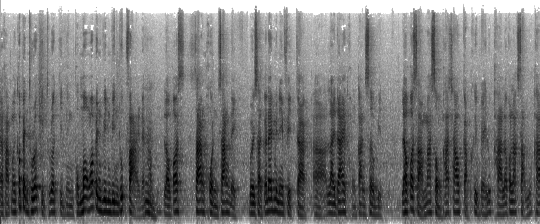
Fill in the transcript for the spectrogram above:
นะครับมันก็เป็นธุรกิจธุรกิจหนึ่งผมมองว่าเป็น win-win ทุกฝ่ายนะครับเราก็สร้างคนสร้างเด็กบริษัทก็ได้ b e n e f i t จากอ่ารายได้ของการเซอร์วิสแล้วก็สามารถส่งค่าเช่ากลับคืนไปให้ลูกค้า แล้วก็รักษาลูกค้า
